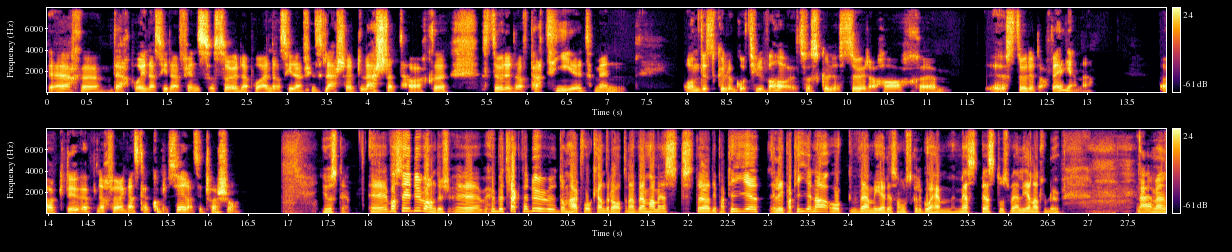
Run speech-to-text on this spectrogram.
Det är, eh, där på ena sidan finns Söder, på andra sidan finns Laschet. Laschet har eh, stödet av partiet men om det skulle gå till val så skulle Söder ha eh, stödet av väljarna. Och det öppnar för en ganska komplicerad situation. Just det. Eh, vad säger du Anders? Eh, hur betraktar du de här två kandidaterna? Vem har mest stöd i partiet eller i partierna och vem är det som skulle gå hem mest bäst hos väljarna tror du? Nej, men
